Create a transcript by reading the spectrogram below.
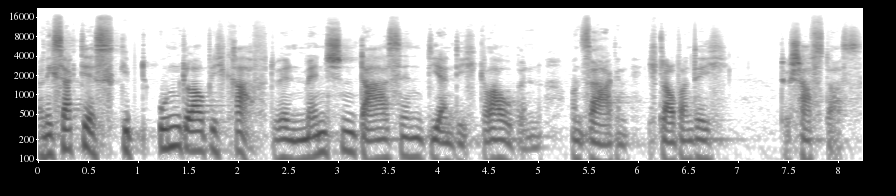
Und ich sage dir, es gibt unglaublich Kraft, wenn Menschen da sind, die an dich glauben und sagen, ich glaube an dich, du schaffst das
